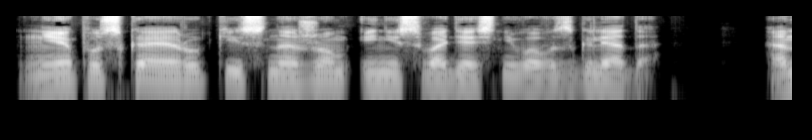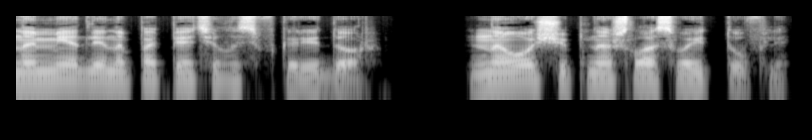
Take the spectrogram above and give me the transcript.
Не опуская руки с ножом и не сводя с него взгляда, она медленно попятилась в коридор. На ощупь нашла свои туфли,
